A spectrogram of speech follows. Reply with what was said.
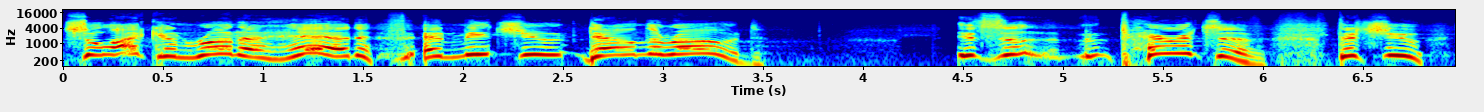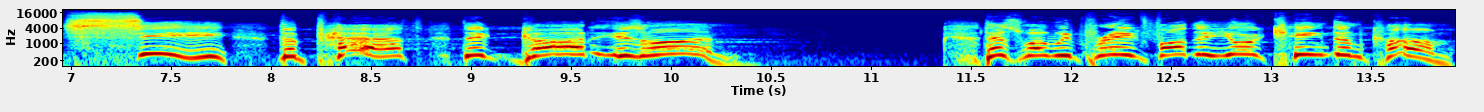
so I can run ahead and meet you down the road. It's imperative that you see the path that God is on. That's why we pray, Father, your kingdom come,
